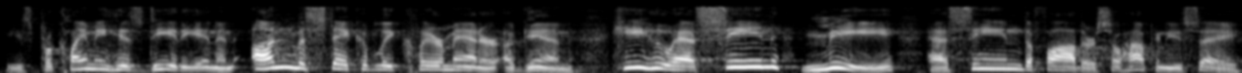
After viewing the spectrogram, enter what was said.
He's proclaiming his deity in an unmistakably clear manner again. He who has seen me has seen the Father. So how can you say,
